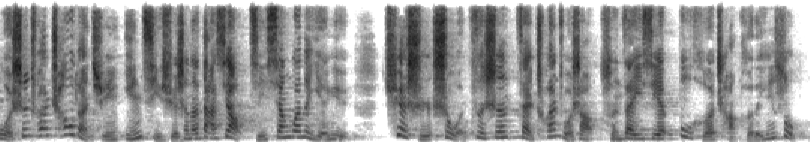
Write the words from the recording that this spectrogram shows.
我身穿超短裙引起学生的大笑及相关的言语，确实是我自身在穿着上存在一些不合场合的因素，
